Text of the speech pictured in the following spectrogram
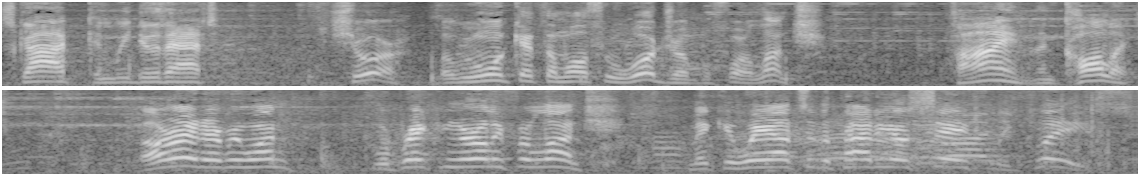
Scott, can we do that? Sure, but we won't get them all through wardrobe before lunch. Fine, then call it. All right, everyone. We're breaking early for lunch. Make your way out to the patio safely, please.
